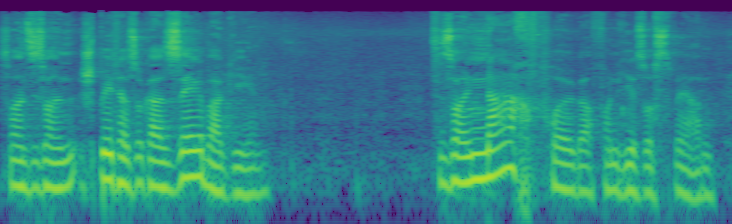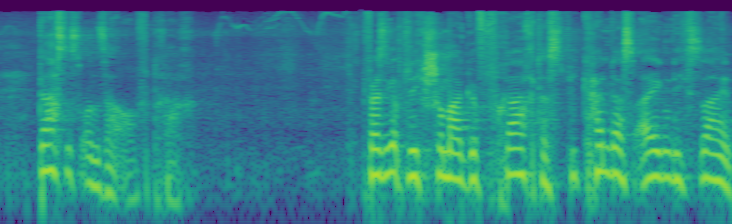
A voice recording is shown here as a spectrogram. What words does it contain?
sondern sie sollen später sogar selber gehen. Sie sollen Nachfolger von Jesus werden. Das ist unser Auftrag. Ich weiß nicht, ob du dich schon mal gefragt hast, wie kann das eigentlich sein,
